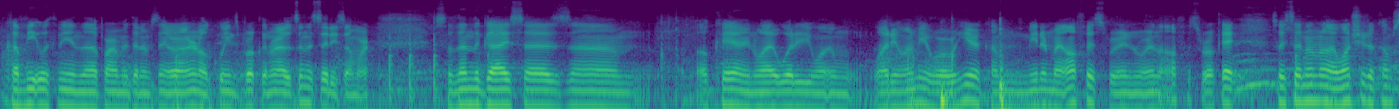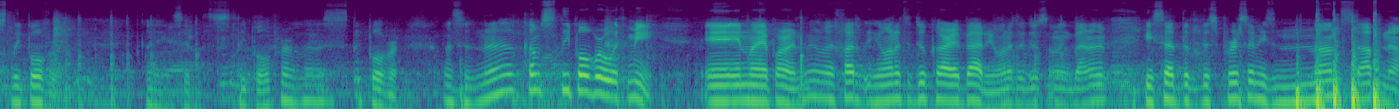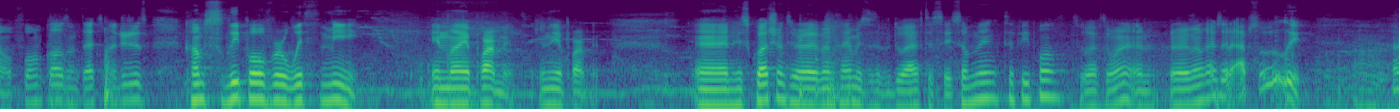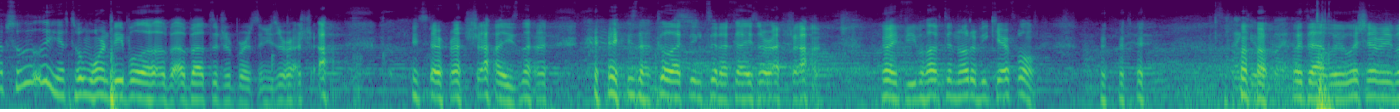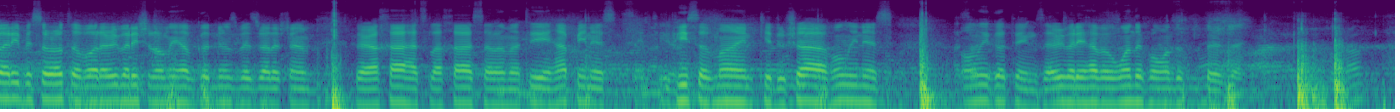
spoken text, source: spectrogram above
come meet with me in the apartment that I'm staying, or I don't know, Queens, Brooklyn, right? It's in the city somewhere. So then the guy says, um, okay, I mean, why, what do you want? Why do you want me? Well, we're over here. Come meet in my office. We're in, we're in the office. We're okay. So he said, no, no, I want you to come sleep over. He said, sleep over? Sleep over. I said, no, come sleep over with me in my apartment. He wanted to do kare bad. He wanted to do something bad on him. He said that this person is non-stop now. Phone calls and text messages. Come sleep over with me in my apartment. In the apartment. And his question to Rabbi Ben Chaim is, do I have to say something to people? Do I have to warn? And Rabbi Ben Chaim said, absolutely. Uh, Absolutely, you have to warn people about such a person. He's a Rasha. He's a Rasha. He's not. he's not collecting tzedakah. He's a Rasha. Right? People have to know to be careful. Thank you, Rabbi. With that, we wish everybody besorot tovot. Everybody should only have good news. Bezrat Hashem. Beracha, hatzlacha, salamati, happiness, Same to you. peace of mind, kedusha, holiness. Only good things. Everybody have a wonderful, wonderful Thursday.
